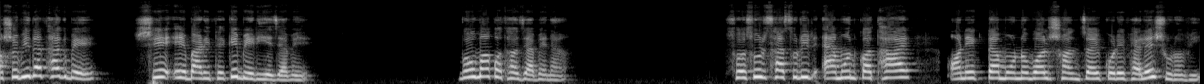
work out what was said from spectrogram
অসুবিধা থাকবে, সে এ বাড়ি থেকে বেরিয়ে যাবে। বৌমা কোথাও যাবে না। শ্বশুর শাশুড়ির এমন কথায় অনেকটা মনোবল সঞ্চয় করে ফেলে সুরভি।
